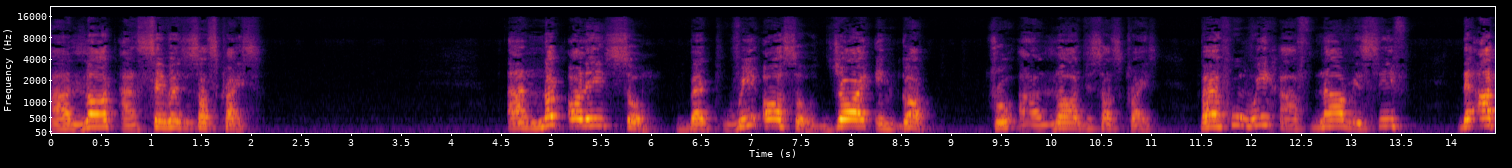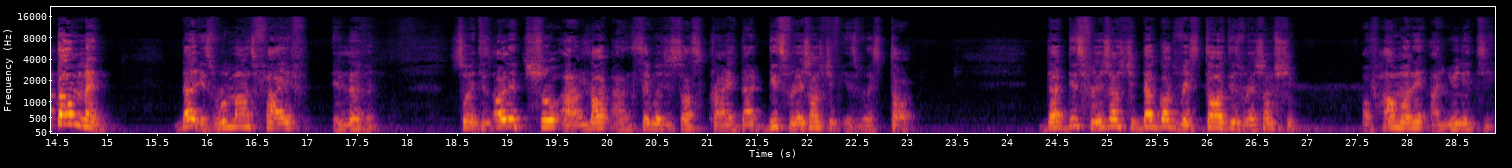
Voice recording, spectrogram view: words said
our Lord and Savior Jesus Christ. And not only so, but we also joy in God through our Lord Jesus Christ, by whom we have now received the atonement. That is Romans 5 11. So it is only through our Lord and Savior Jesus Christ that this relationship is restored. That this relationship, that God restored this relationship of harmony and unity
